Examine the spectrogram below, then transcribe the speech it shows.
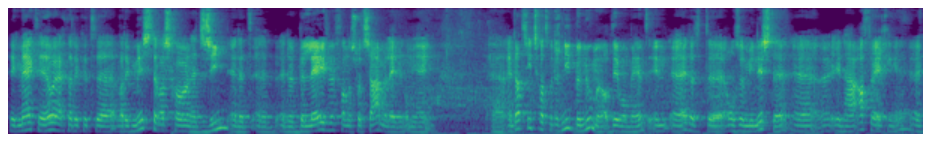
Ik merkte heel erg dat ik het, uh, wat ik miste was gewoon het zien en het, en het, en het beleven van een soort samenleving om je heen. Uh, en dat is iets wat we dus niet benoemen op dit moment. In, uh, dat onze minister in haar afwegingen,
